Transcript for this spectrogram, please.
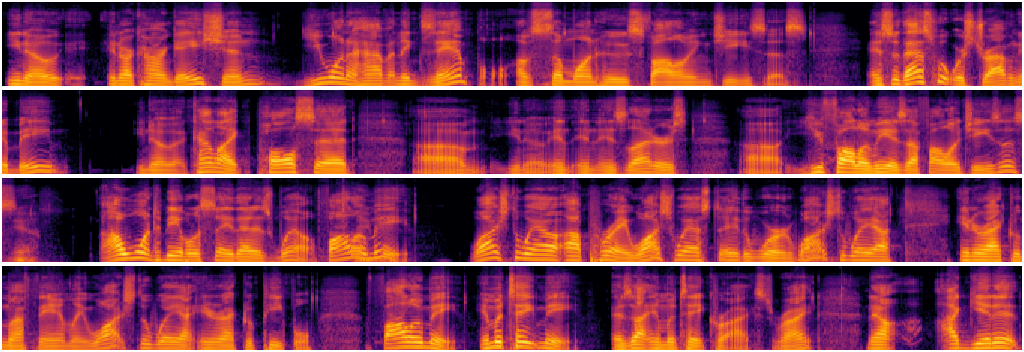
you know, in our congregation, you want to have an example of someone who's following Jesus. And so that's what we're striving to be. You know, kind of like Paul said, um, you know, in, in his letters, uh, you follow me as I follow Jesus. Yeah. I want to be able to say that as well. Follow Amen. me. Watch the way I, I pray. Watch the way I study the word. Watch the way I interact with my family. Watch the way I interact with people. Follow me. Imitate me as I imitate Christ, right? Now, I get it.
